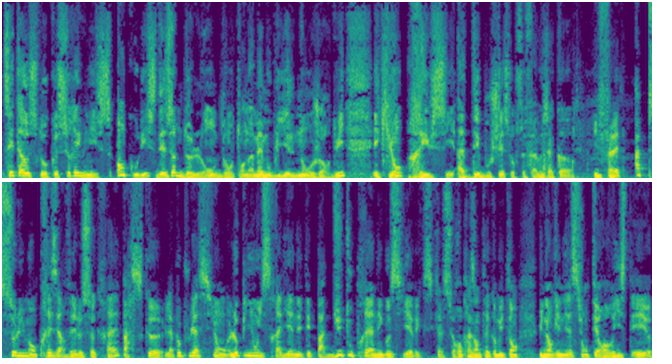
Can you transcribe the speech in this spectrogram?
c'est à Oslo que se réunissent en coulisses des hommes de l'ombre, dont on a même oublié le nom aujourd'hui, et qui ont réussi à déboucher sur ce fameux accord. Il fallait absolument préserver le secret parce que la population, l'opinion israélienne n'était pas du tout prêt à négocier avec ce qu'elle se représentait comme étant une organisation terroriste et euh,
